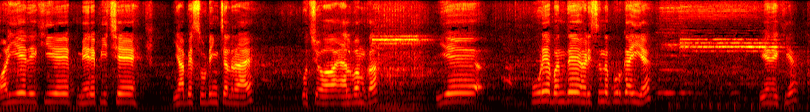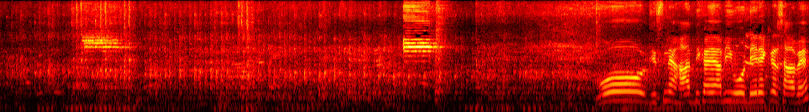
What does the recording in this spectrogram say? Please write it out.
और ये देखिए मेरे पीछे यहाँ पे शूटिंग चल रहा है कुछ एल्बम का। ये पूरे बंदे हरिश्चंद्रपुर का ही है। ये देखिए। वो जिसने हाथ दिखाया अभी वो डायरेक्टर साहब है।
